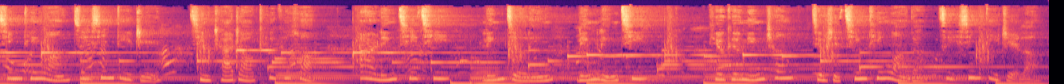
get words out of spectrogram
倾听网最新地址，请查找 QQ 号。二零七七零九零零零七，QQ 名称就是倾听网的最新地址了。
